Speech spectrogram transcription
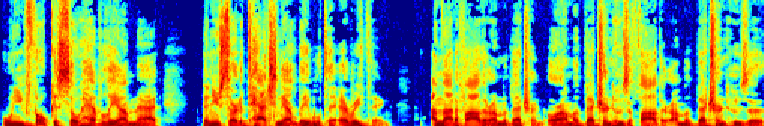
But when you focus so heavily on that, then you start attaching that label to everything. I'm not a father. I'm a veteran, or I'm a veteran who's a father. I'm a veteran who's a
